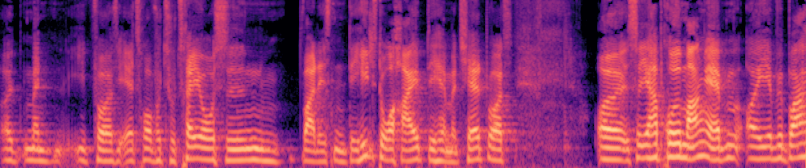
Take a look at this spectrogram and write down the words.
og man, for, jeg tror for to-tre år siden, var det sådan det helt store hype, det her med chatbots, og, så jeg har prøvet mange af dem, og jeg vil bare,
